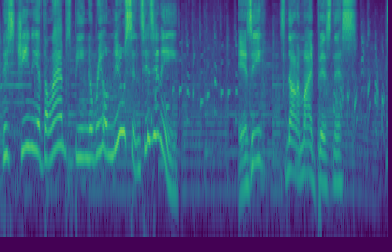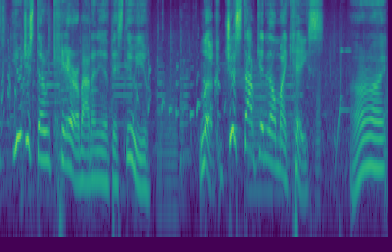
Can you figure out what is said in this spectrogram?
this genie of the lamp's being a real nuisance, isn't he? Is he? It's none of my business. You just don't care about any of this, do you? Look, just stop getting on my case. All right.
